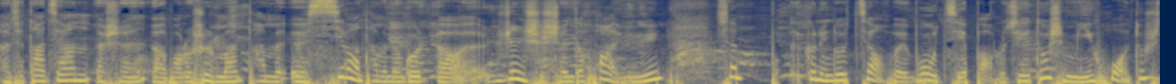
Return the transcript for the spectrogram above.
而且大家神呃保罗说什么？他们呃希望他们能够呃认识神的话语。像哥林多教会误解保罗，这些都是迷惑，都是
